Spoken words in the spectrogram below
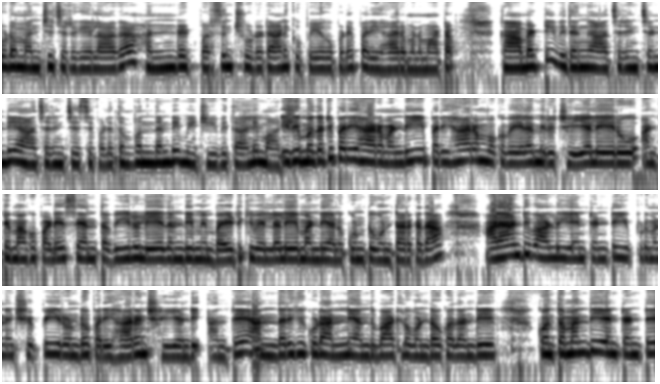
కూడా మంచి జరిగేలాగా హండ్రెడ్ పర్సెంట్ చూడటానికి ఉపయోగపడే పరిహారం అనమాట కాబట్టి ఈ విధంగా ఆచరించండి. ఆచరించేసి ఫలితం పొందండి. మీ జీవితాన్ని ఇది మొదటి పరిహారం అండి. ఈ పరిహారం ఒకవేళ మీరు చేయలేరు అంటే మాకు పడేసేంత వీలు లేదండి మేము బయటికి వెళ్ళలేమండి అనుకుంటూ ఉంటారు కదా. అలాంటి వాళ్ళు ఏంటంటే ఇప్పుడు మనం చెప్పి రెండో పరిహారం చేయండి. అంతే అందరికీ కూడా అన్ని అందుబాటులో ఉండవు కదండి. కొంతమంది ఏంటంటే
